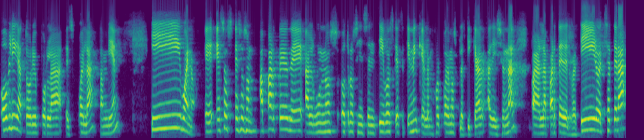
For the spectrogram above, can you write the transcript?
obligatorio por la escuela también. Y bueno, eh, esos, esos son, aparte de algunos otros incentivos que se tienen, que a lo mejor podemos platicar adicional para la parte del retiro, etcétera.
